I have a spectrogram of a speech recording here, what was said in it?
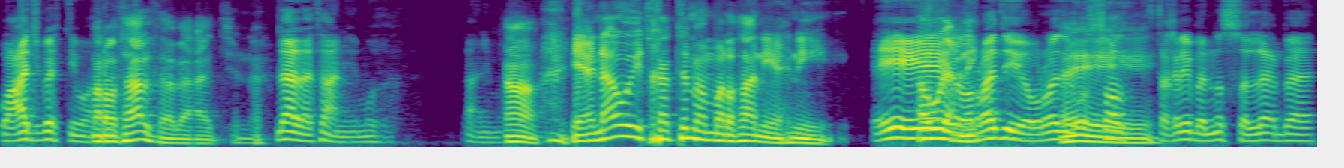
وعجبتني وايد. مرة ثالثة بعد كنا لا لا ثانية مو ثانية مرة. آه يعني ناوي تختمها مرة ثانية هني. اي اي يعني- already already إيه. وصلت تقريبا نص اللعبة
